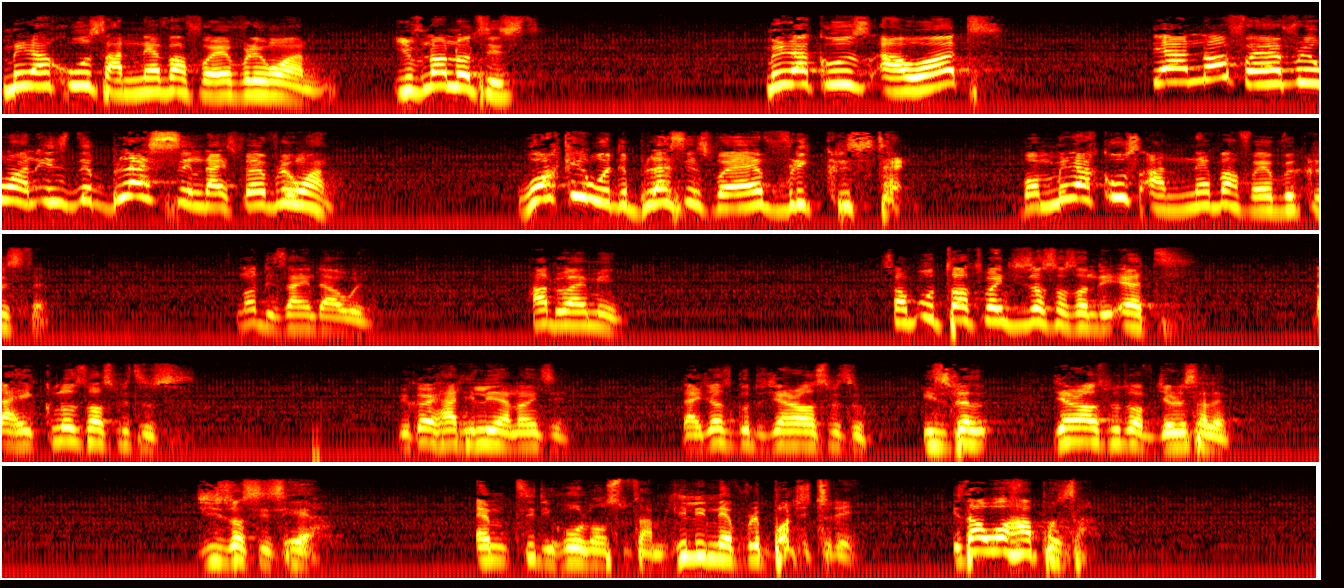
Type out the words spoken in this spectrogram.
Miracles are never for everyone. You've not noticed? Miracles are what? They are not for everyone. It's the blessing that is for everyone. Working with the blessings for every Christian. But miracles are never for every Christian. Not designed that way. How do I mean? Some people thought when Jesus was on the earth that he closed hospitals because he had healing anointing. That just go to General Hospital, Israel, General Hospital of Jerusalem. Jesus is here. Empty the whole hospital. I'm healing everybody today. Is that what happens? Sir?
